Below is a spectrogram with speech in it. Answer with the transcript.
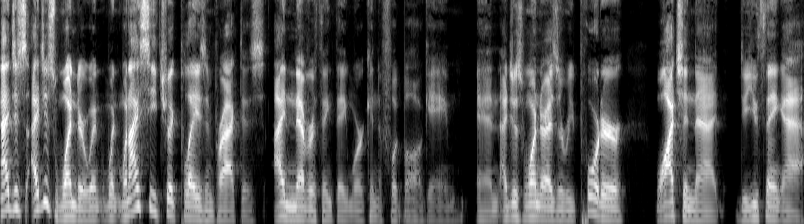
I just I just wonder when, when when I see trick plays in practice, I never think they work in the football game. And I just wonder as a reporter watching that, do you think ah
